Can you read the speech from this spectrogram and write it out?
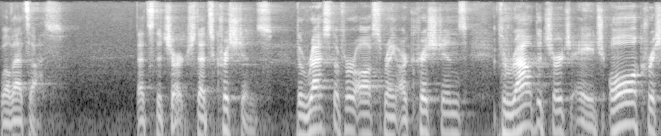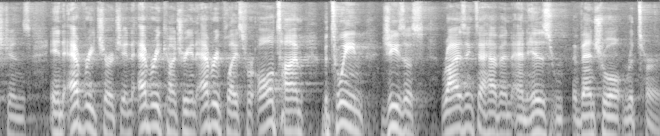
Well, that's us. That's the church. That's Christians. The rest of her offspring are Christians throughout the church age. All Christians in every church, in every country, in every place for all time between Jesus rising to heaven and his eventual return.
